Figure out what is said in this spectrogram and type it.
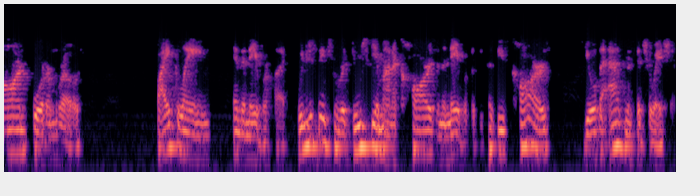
on Fordham Road, bike lanes in the neighborhood. We just need to reduce the amount of cars in the neighborhood because these cars fuel the asthma situation.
